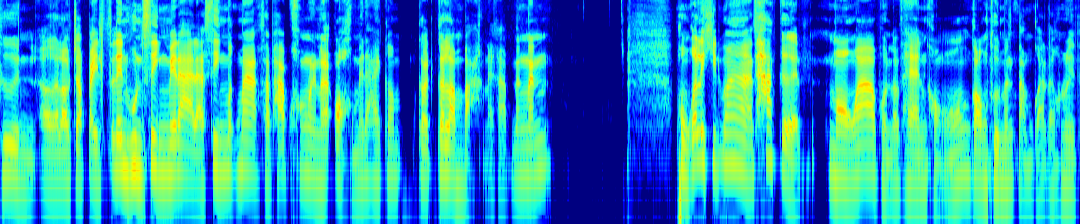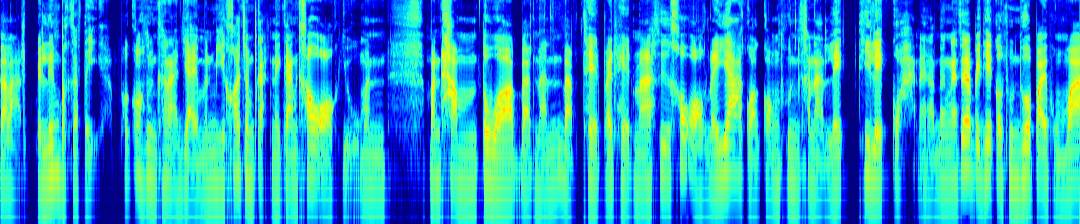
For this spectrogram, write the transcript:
ขึ้น เออเราจะไปเล่นหุ้นซิงไม่ได้แล้วซิงมากๆ สภาพคล่องน้อยๆออกไม่ได้ก็ก็ก็ลำบากนะครับ ดังนั้น ผมก็เลยคิดว่าถ้าเกิดมองว่าผลตอบแทนของกองทุนมันต่ำกว่ากองทุนในตลาดเป็นเรื่องปกติ เพราะกองทุนขนาดใหญ่มันมีข้อจำกัดในการเข้าออกอยู่มันมันทำตัวแบบนั้นแบบเทรดไปเทรดมาซื้อเข้าออกได้ยากกว่ากองทุนขนาดเล็กที่เล็กกว่านะครับ ดังนั้นถ้าไปเทียบกองทุนทั่วไปผมว่า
